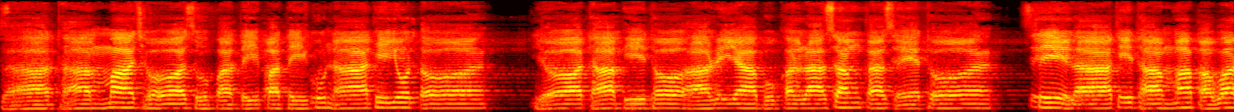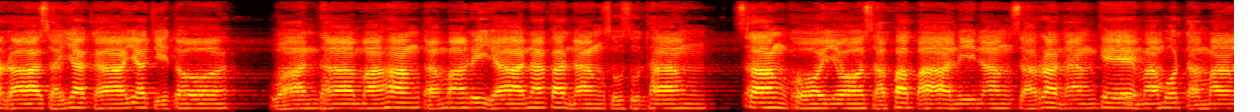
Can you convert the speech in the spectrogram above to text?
สัทธรรมโชสุปฏิปฏิคุณาทิยุตโตโยธาพิโทอริยบุคลาสังกเสโทศีลาทิธรรมปวราสยกายจิตโต วันธามหังตมริยานกนังสุสุทัง สังโฆโยสัพพะปาณีนังสะระณังเขมะมุตตะมัง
